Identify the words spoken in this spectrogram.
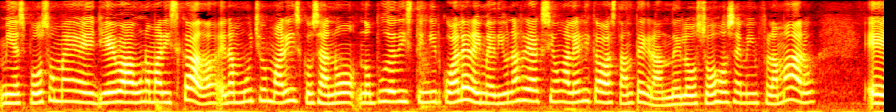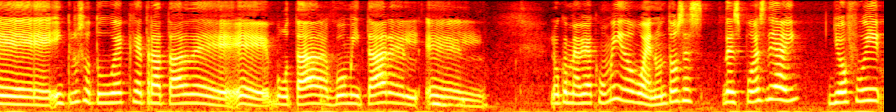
mi esposo me lleva una mariscada, eran muchos mariscos, o sea, no, no pude distinguir cuál era y me dio una reacción alérgica bastante grande, los ojos se me inflamaron, eh, incluso tuve que tratar de eh, botar, vomitar el, el, lo que me había comido, bueno, entonces después de ahí yo fui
